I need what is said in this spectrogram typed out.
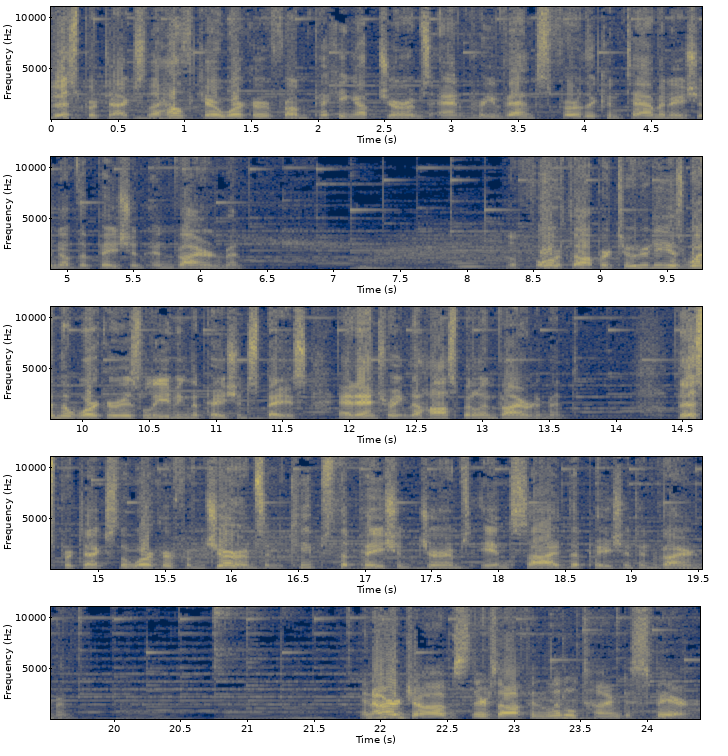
This protects the healthcare worker from picking up germs and prevents further contamination of the patient environment. The fourth opportunity is when the worker is leaving the patient space and entering the hospital environment. This protects the worker from germs and keeps the patient germs inside the patient environment. In our jobs, there's often little time to spare.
